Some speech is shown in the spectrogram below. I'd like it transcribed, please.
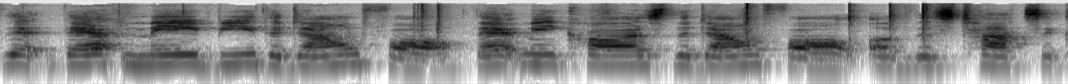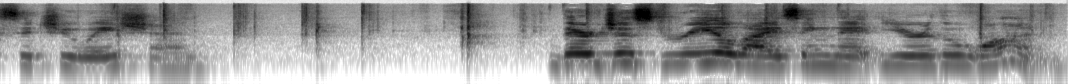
that that may be the downfall. That may cause the downfall of this toxic situation. They're just realizing that you're the one.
